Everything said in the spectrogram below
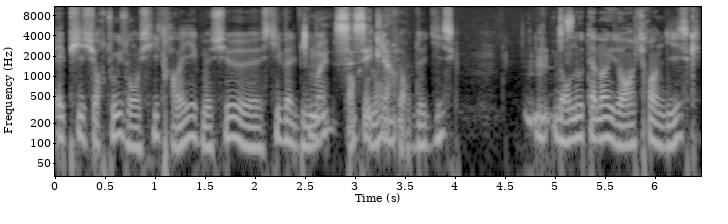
Et puis surtout, ils ont aussi travaillé avec monsieur euh, Steve Albini, Ouais, ça, c'est clair. sur deux disques. Mm. dont notamment ils ont enregistré un disque,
